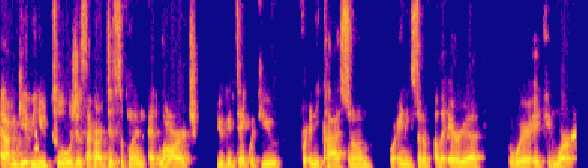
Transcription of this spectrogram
and I'm giving you tools, just like our discipline at large, you can take with you for any classroom or any sort of other area where it can work.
